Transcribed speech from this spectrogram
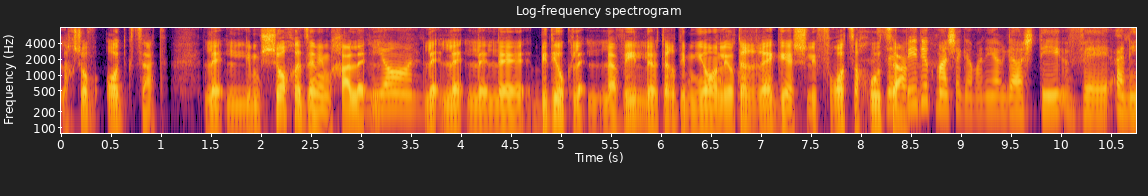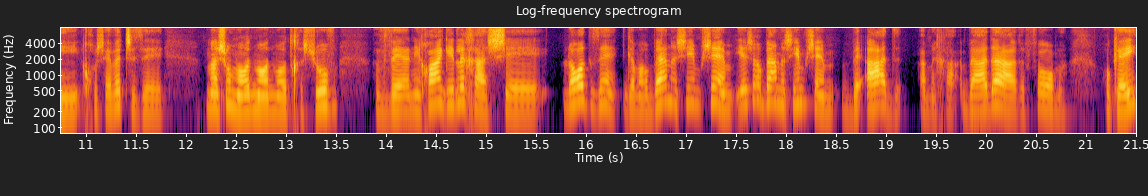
לחשוב עוד קצת, ל- למשוך את זה ממך, דמיון. ל- ל- ל- ל- בדיוק, ל- להביא ליותר דמיון, ליותר רגש, לפרוץ זה החוצה. בדיוק מה שגם אני הרגשתי, ואני חושבת שזה משהו מאוד מאוד מאוד חשוב, ואני יכולה להגיד לך שלא רק זה, גם הרבה אנשים שהם, יש הרבה אנשים שהם בעד המחאה, בעד הרפורמה, אוקיי?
